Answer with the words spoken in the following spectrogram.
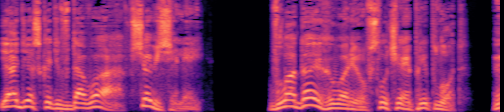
Я, дескать, вдова, все веселей. Владай, говорю, в случае приплод.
